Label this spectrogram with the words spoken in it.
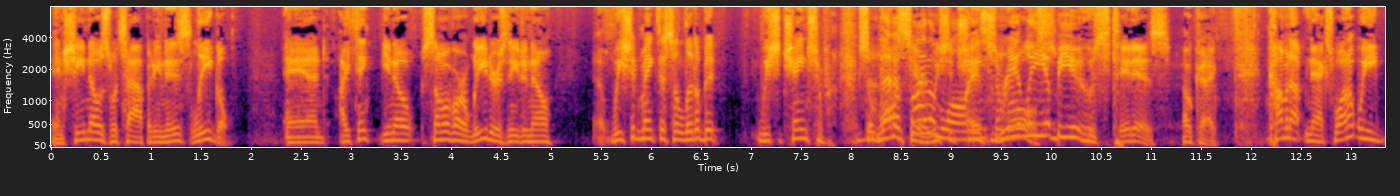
and she knows what's happening. It is legal. And I think, you know, some of our leaders need to know uh, we should make this a little bit. We should change some, some that asylum law is really rules. abused. It is. Okay. Coming up next, why don't we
